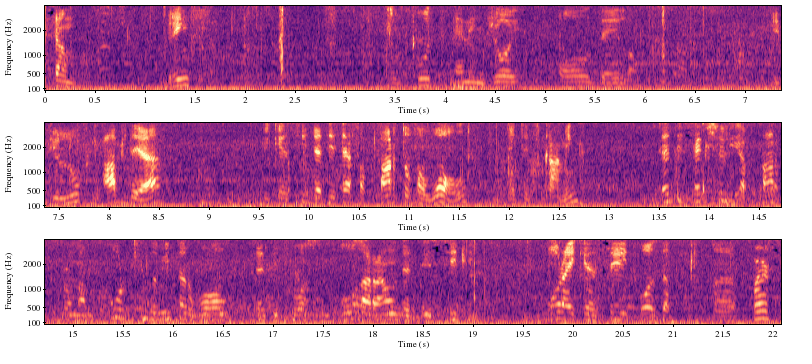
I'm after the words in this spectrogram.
some drinks, some food, and enjoy all day long. If you look up there, you can see that it has a part of a wall, what is coming. That is actually a part from a four kilometer wall that it was all around this city. Or I can say it was the uh, first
